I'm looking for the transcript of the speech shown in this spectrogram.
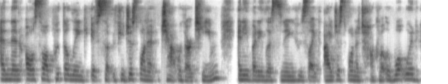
And then also I'll put the link if so, if you just want to chat with our team, anybody listening who's like, I just want to talk about like, what would,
